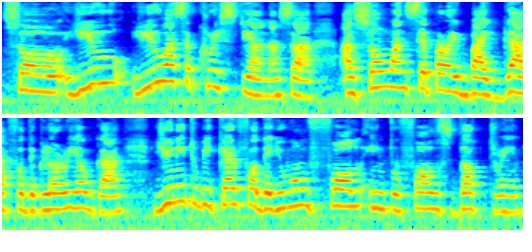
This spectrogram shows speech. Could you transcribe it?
So you you as a Christian, as a as someone separated by God for the glory of God, you need to be careful that you won't fall into false doctrine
